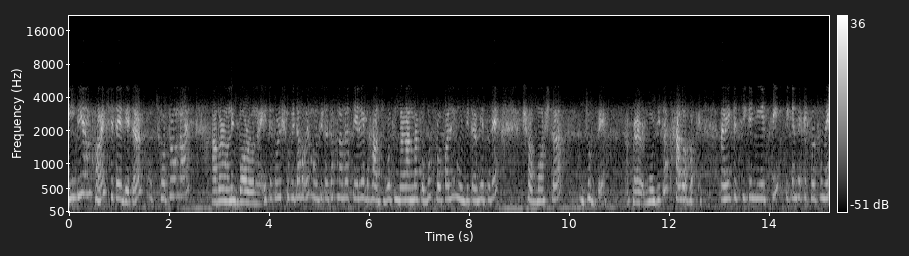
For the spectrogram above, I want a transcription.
মিডিয়াম হয়, সেটাই বেটার ছোট নয় আবার অনেক বড় নয়। এতে করে সুবিধা হবে মুরগিটা যখন আমরা তেলে ভাজবো কিংবা রান্না করব প্রপারলি মুরগিটার ভেতরে সব মশলা ঢুকবে। আপনার মুরগিটা ভালো হবে। আমি একটা চিকেন নিয়েছি। চিকেনটাকে প্রথমে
